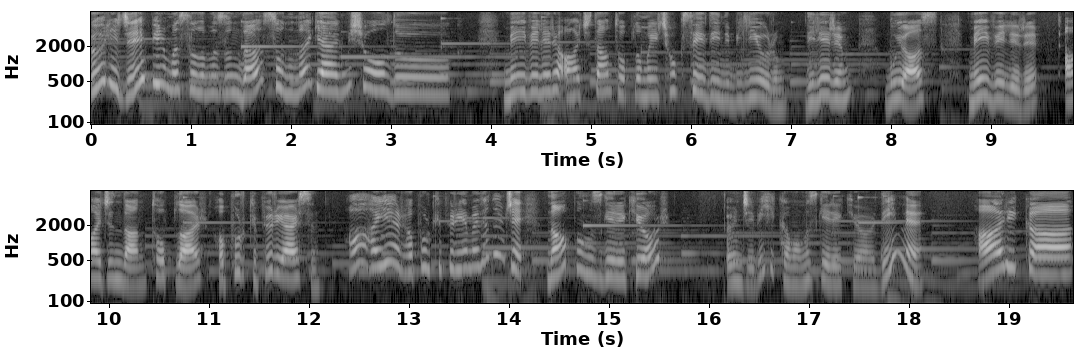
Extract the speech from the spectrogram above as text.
Böylece bir masalımızın da sonuna gelmiş olduk. meyveleri ağaçtan toplamayı çok sevdiğini biliyorum. Dilerim bu yaz meyveleri ağacından toplar, hapur küpür yersin. Ha hayır, hapur küpür yemeden önce ne yapmamız gerekiyor? Önce bir yıkamamız gerekiyor, değil mi? Harika.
